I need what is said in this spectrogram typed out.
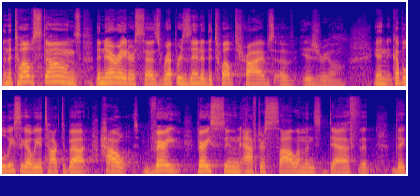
And the 12 stones, the narrator says, represented the 12 tribes of Israel. And a couple of weeks ago, we had talked about how very, very soon after Solomon's death, the, the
